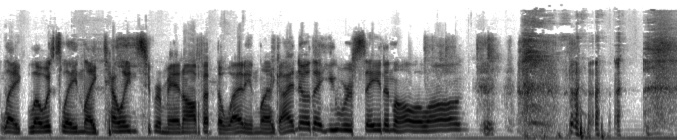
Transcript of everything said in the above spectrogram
like Lois Lane like telling Superman off at the wedding, like I know that you were Satan all along.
